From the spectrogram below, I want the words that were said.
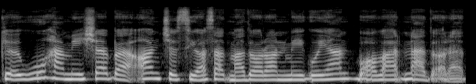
که او همیشه به آنچه سیاستمداران میگویند باور ندارد.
